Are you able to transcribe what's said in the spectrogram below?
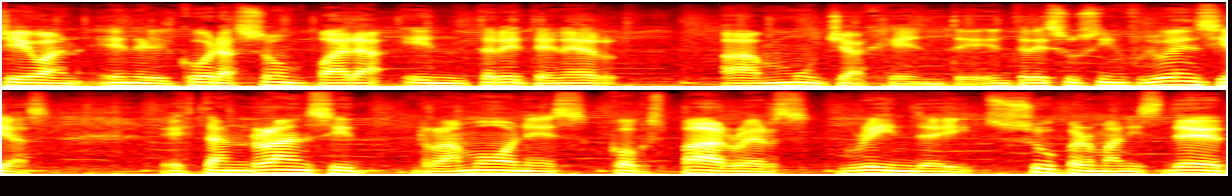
llevan en el corazón para entretener a mucha gente. Entre sus influencias están Rancid, Ramones, Cox Parrers, Green Day, Superman is Dead,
